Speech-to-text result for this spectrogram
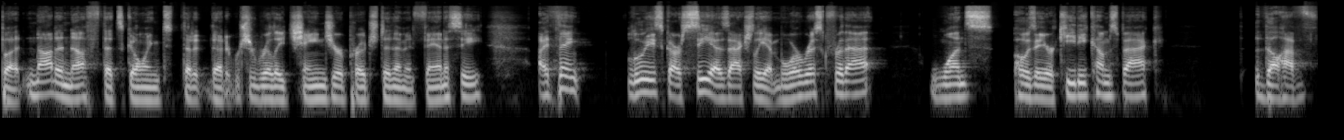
but not enough that's going to, that it, that it should really change your approach to them in fantasy. I think Luis Garcia is actually at more risk for that. Once Jose Urquidy comes back, they'll have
